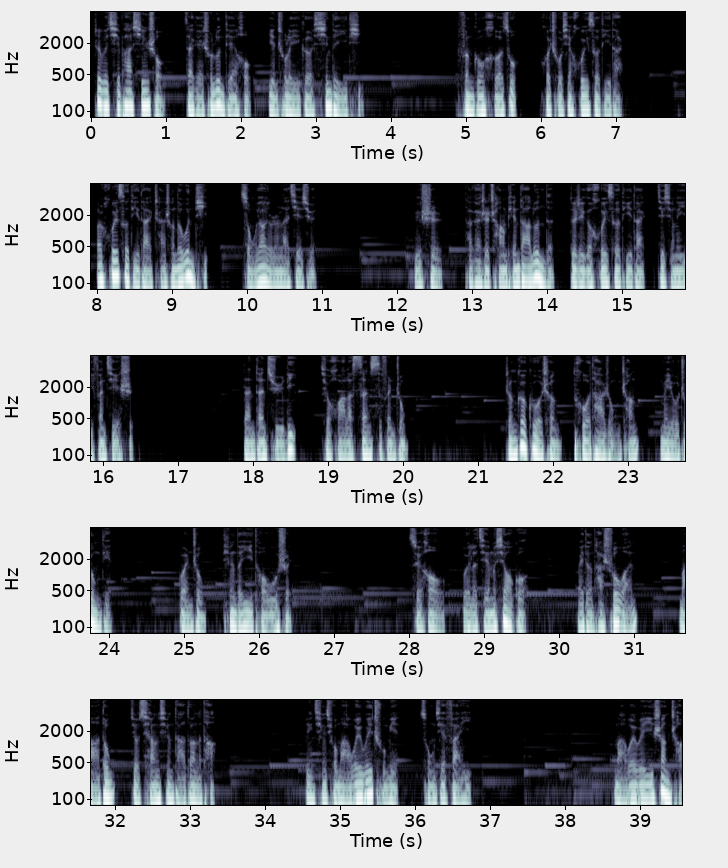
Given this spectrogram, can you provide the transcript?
这位奇葩新手在给出论点后，引出了一个新的议题。分工合作会出现灰色地带，而灰色地带产生的问题，总要有人来解决。于是他开始长篇大论的对这个灰色地带进行了一番解释。单单举例就花了三四分钟，整个过程拖沓冗长，没有重点，观众听得一头雾水。随后为了节目效果，没等他说完，马东就强行打断了他。并请求马薇薇出面总结翻译。马薇薇一上场，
